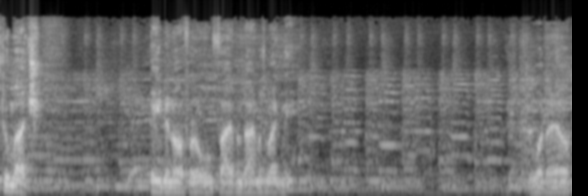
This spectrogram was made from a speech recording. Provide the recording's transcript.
too much ain't enough for old five and dimers like me. So what the hell?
